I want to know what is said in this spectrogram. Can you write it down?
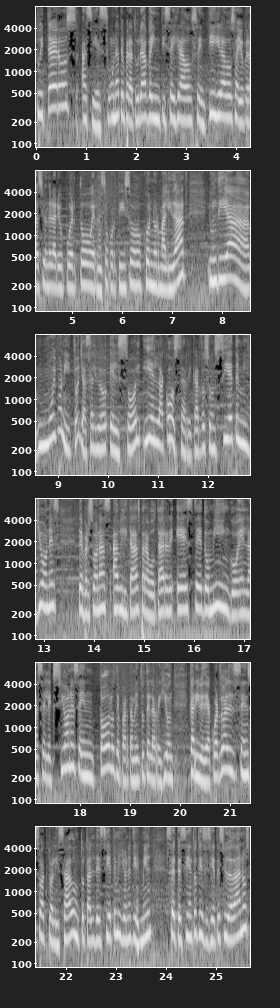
tuiteros, así es, una temperatura 26 grados centígrados. Hay operación del aeropuerto Ernesto Cortizo con normalidad. Un día muy bonito, ya salió el sol y en la costa, Ricardo, son 7 millones de personas habilitadas para votar este domingo en las elecciones en todos los departamentos de la región Caribe. De acuerdo al censo actualizado, un total de 7 millones 10 mil 717 ciudadanos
